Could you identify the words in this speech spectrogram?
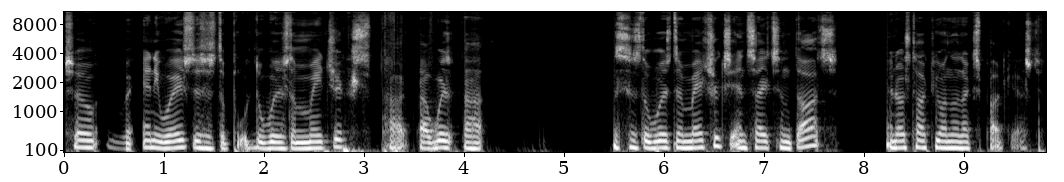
So, anyway, anyways, this is the the Wisdom Matrix. Pod, uh, wis- uh, this is the Wisdom Matrix Insights and Thoughts, and I'll talk to you on the next podcast.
